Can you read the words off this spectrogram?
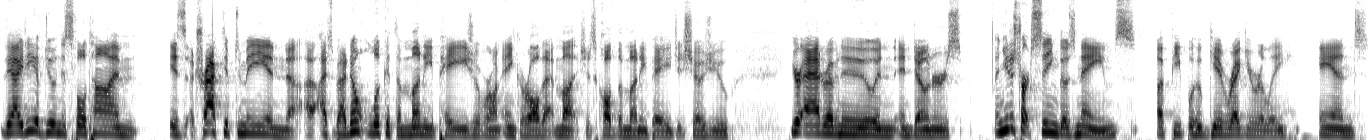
the idea of doing this full time is attractive to me, and I, I, don't look at the money page over on Anchor all that much. It's called the money page. It shows you your ad revenue and, and donors, and you just start seeing those names of people who give regularly, and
